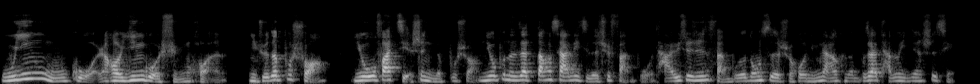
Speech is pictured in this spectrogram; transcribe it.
无因无果，然后因果循环，你觉得不爽。你又无法解释你的不爽，你又不能在当下立即的去反驳他，尤其是反驳的东西的时候，你们两个可能不再谈论一件事情。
